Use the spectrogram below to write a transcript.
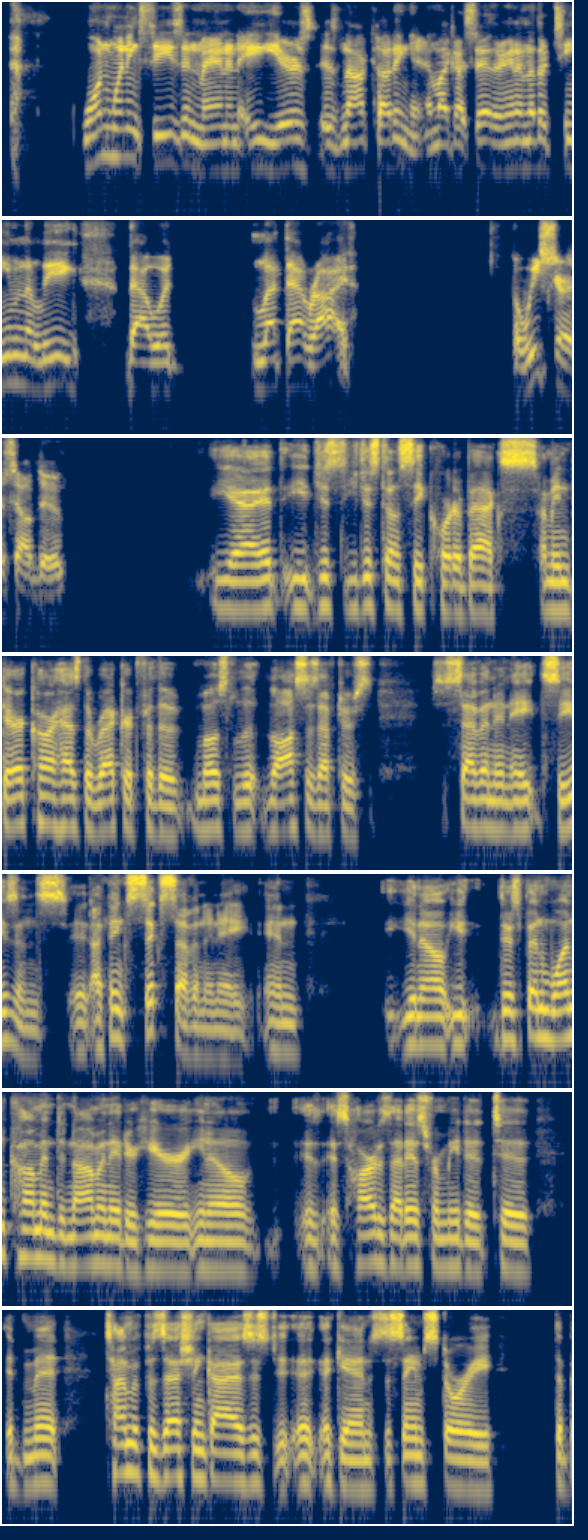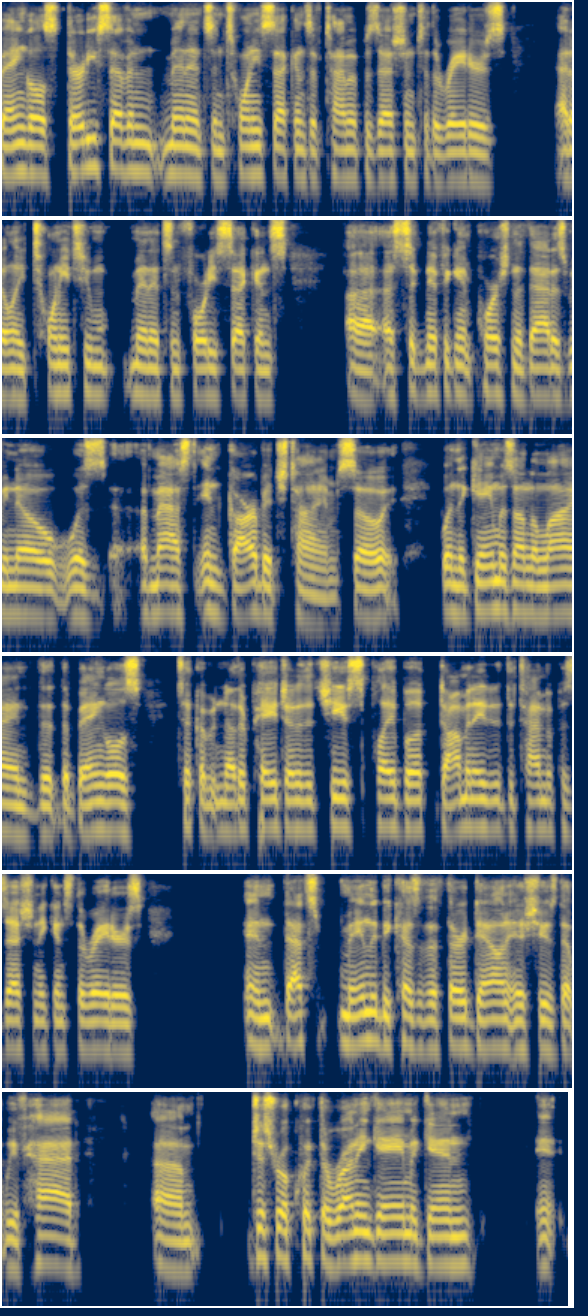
One winning season, man, in eight years is not cutting it. And like I said, there ain't another team in the league that would let that ride. But we sure as hell do. Yeah, it you just you just don't see quarterbacks. I mean, Derek Carr has the record for the most losses after seven and eight seasons. I think six, seven, and eight. And you know, you, there's been one common denominator here. You know, as, as hard as that is for me to to admit, time of possession, guys, is again, it's the same story. The Bengals 37 minutes and 20 seconds of time of possession to the Raiders at only 22 minutes and 40 seconds. Uh, a significant portion of that, as we know, was amassed in garbage time. So when the game was on the line, the, the Bengals took another page out of the Chiefs playbook, dominated the time of possession against the Raiders. And that's mainly because of the third down issues that we've had. Um, just real quick, the running game, again, it,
